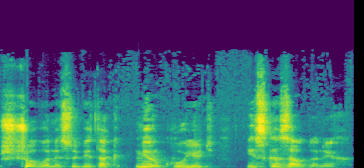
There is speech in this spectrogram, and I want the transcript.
що вони собі так міркують, і сказав до них,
